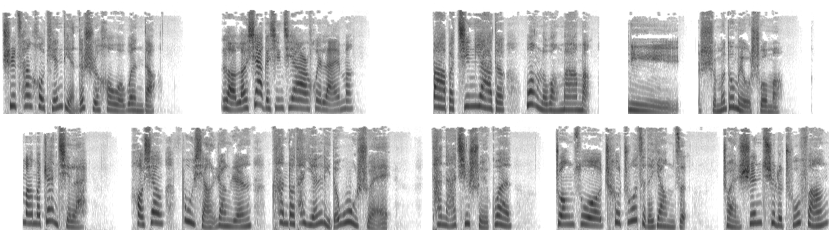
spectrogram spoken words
吃餐后甜点的时候，我问道：“姥姥下个星期二会来吗？”爸爸惊讶的望了望妈妈：“你什么都没有说吗？”妈妈站起来，好像不想让人看到她眼里的雾水。他拿起水罐，装作撤桌子的样子，转身去了厨房。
